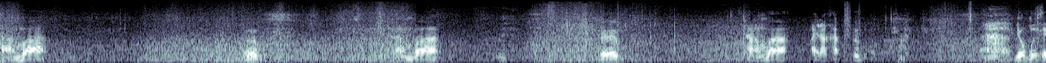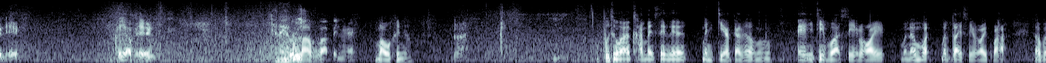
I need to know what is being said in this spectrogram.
ถามว่า อึ๊บถามว่าอึ๊บถามว่าไปแล้วครับอึ๊บอ่ายกมือขึ้นเอง ขยับเองใช่ไหมครับรู้สึเบากว่าเป็นไง เบาขึ้นครับนะพูดถึงว่าไขมันเส้นเลือดมันเกี่ยวกันเรื่องไอ้ที่ว่า400วันนั้นวัดวัดได้400กว่าแล้วไป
